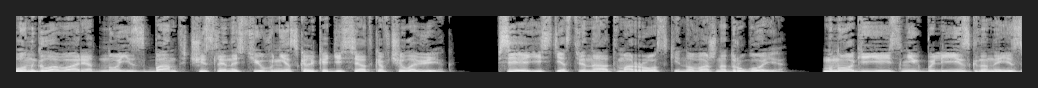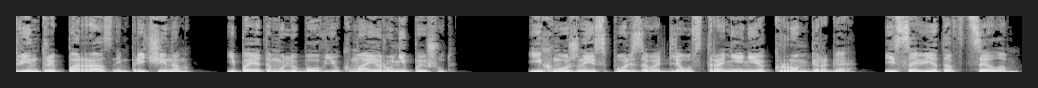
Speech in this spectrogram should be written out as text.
он главарь одной из банд численностью в несколько десятков человек. Все, естественно, отморозки, но важно другое. Многие из них были изгнаны из Винтры по разным причинам, и поэтому любовью к Майеру не пышут. Их можно использовать для устранения Кромберга и Совета в целом.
